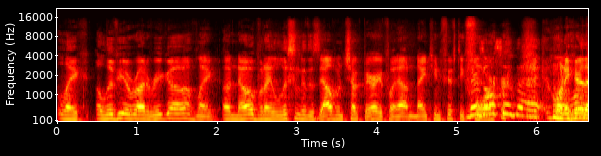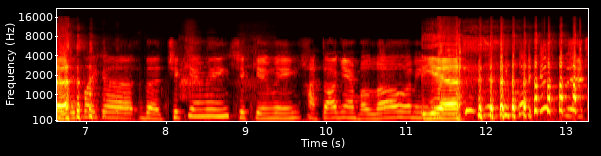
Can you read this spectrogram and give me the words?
like Olivia Rodrigo? I'm like, oh no, but I listened to this album Chuck Berry put out in 1954. There's also the. the Wanna hear that? It's like uh, the chicken wing, chicken wing, hot dog and bologna. yeah. what is this?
